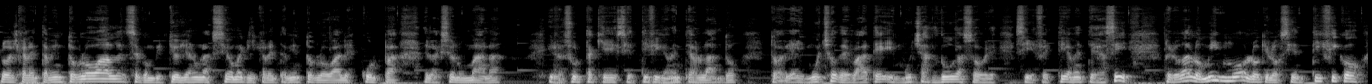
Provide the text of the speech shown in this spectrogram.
lo del calentamiento global se convirtió ya en un axioma que el calentamiento global es culpa de la acción humana. Y resulta que científicamente hablando, todavía hay mucho debate y muchas dudas sobre si efectivamente es así. Pero da lo mismo lo que los científicos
